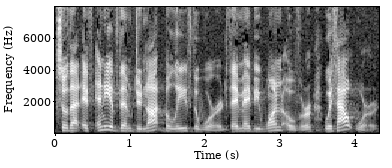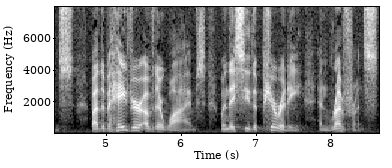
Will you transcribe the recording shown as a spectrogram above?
so that if any of them do not believe the word, they may be won over without words by the behavior of their wives when they see the purity and reverence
